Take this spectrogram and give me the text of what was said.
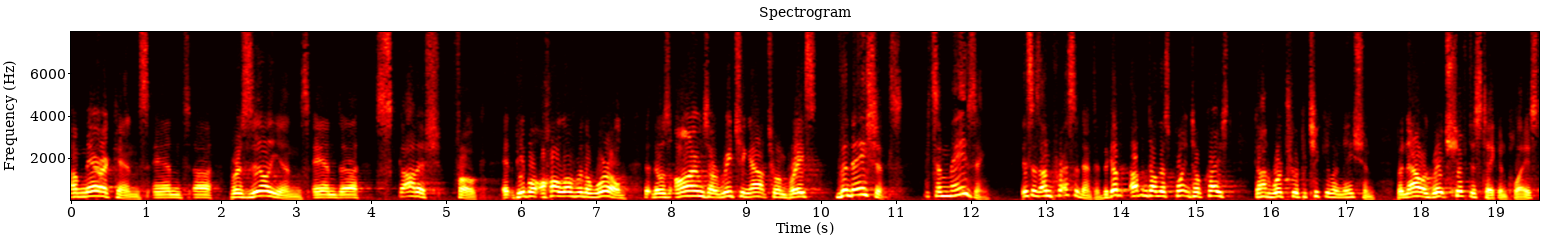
Americans and uh, Brazilians and uh, Scottish folk and people all over the world. Those arms are reaching out to embrace the nations. It's amazing. This is unprecedented. Because up until this point, until Christ, God worked for a particular nation. But now a great shift has taken place,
